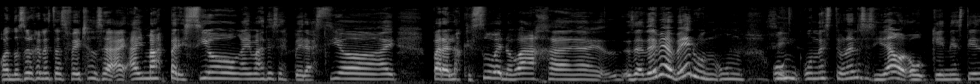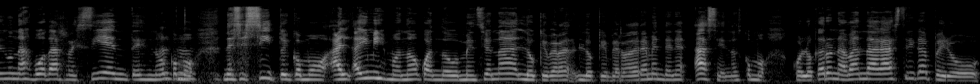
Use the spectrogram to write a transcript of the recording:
cuando surgen estas fechas, o sea, hay, hay más presión, hay más desesperación, hay para los que suben o bajan, hay- o sea, debe haber un, un, Sí. un- un, este, una necesidad, o, o quienes tienen unas bodas recientes, ¿no? Como necesito, y como al- ahí mismo, ¿no? Cuando menciona lo que, verda- lo que verdaderamente hace, ¿no? Es como colocar una banda gástrica, pero,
